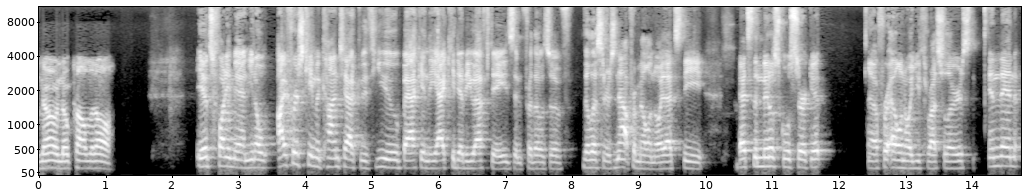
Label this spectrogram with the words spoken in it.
No, no problem at all. It's funny, man. You know, I first came in contact with you back in the IKWF days, and for those of the listeners not from Illinois, that's the that's the middle school circuit uh, for Illinois youth wrestlers. And then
